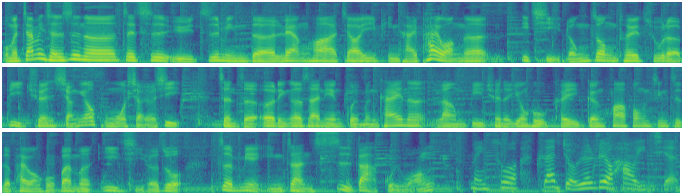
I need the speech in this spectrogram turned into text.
我们加密城市呢，这次与知名的量化交易平台派网呢一起隆重推出了币圈降妖伏魔小游戏，趁着二零二三年鬼门开呢，让币圈的用户可以跟画风精致的派网伙伴们一起合作，正面迎战四大鬼王。没错，在九月六号以前，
